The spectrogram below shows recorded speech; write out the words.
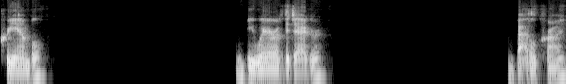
Preamble. Beware of the dagger. Battle cry,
